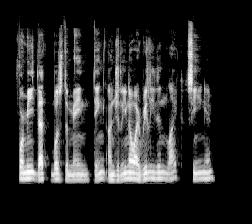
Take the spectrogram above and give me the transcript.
for me that was the main thing. Angelino, I really didn't like seeing him.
